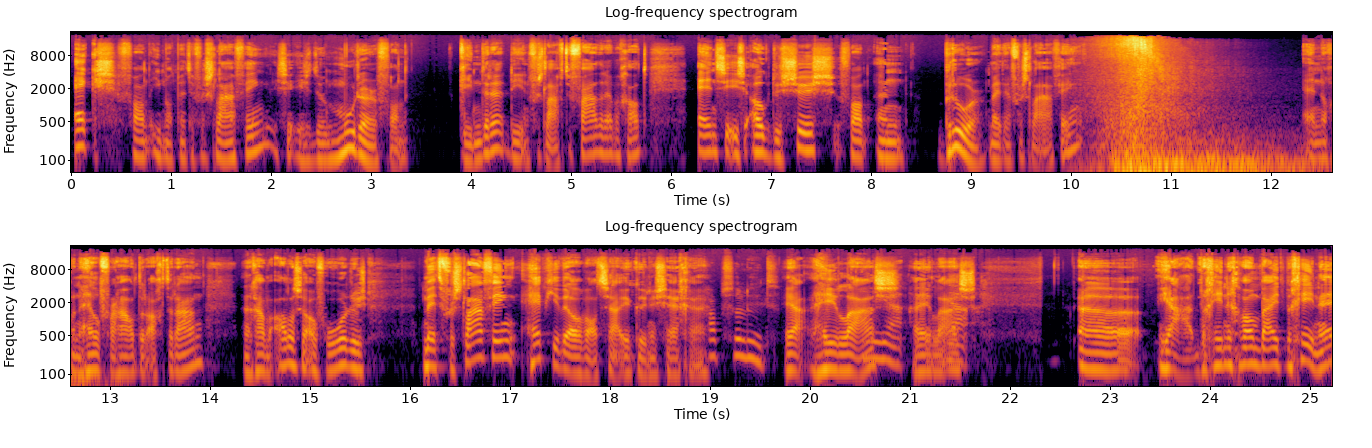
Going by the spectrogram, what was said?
ex van iemand met een verslaving. Ze is de moeder van kinderen die een verslaafde vader hebben gehad. En ze is ook de zus van een broer met een verslaving. En nog een heel verhaal erachteraan. Daar gaan we alles over horen. Dus met verslaving heb je wel wat, zou je kunnen zeggen. Absoluut. Ja, helaas. Ja, helaas. Ja. ja, we beginnen gewoon bij het begin. Hè.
